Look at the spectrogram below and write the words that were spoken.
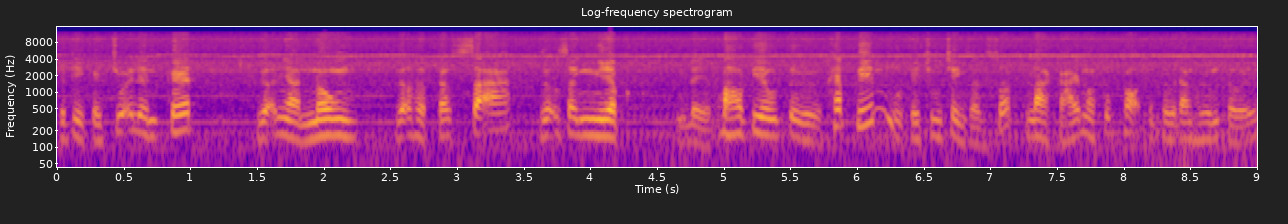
Thế thì cái chuỗi liên kết giữa nhà nông giữa hợp tác xã, giữa doanh nghiệp để bao tiêu từ khép kín một cái chu trình sản xuất là cái mà Phúc Thọ chúng tôi đang hướng tới.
